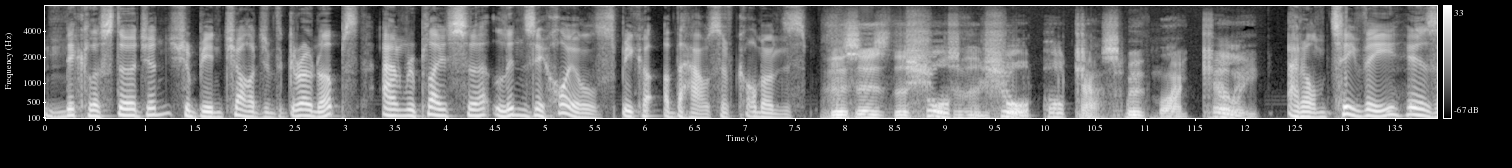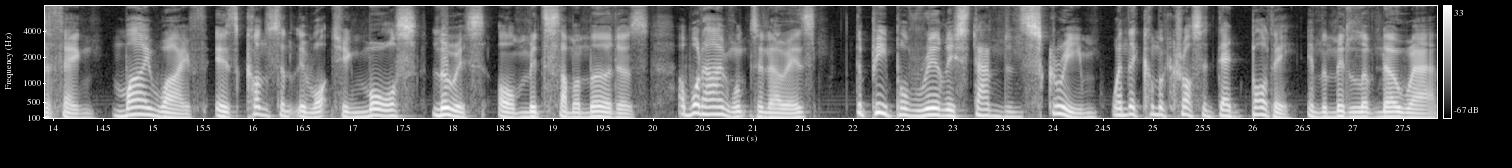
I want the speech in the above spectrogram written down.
Nicola Sturgeon should be in charge of the grown ups and replace Sir Lindsay Hoyle, Speaker of the House of Commons. This is the Shorter Than Short podcast with Mike Kelly. And on TV, here's the thing. My wife is constantly watching Morse, Lewis, or Midsomer Murders. And what I want to know is do people really stand and scream when they come across a dead body in the middle of nowhere?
